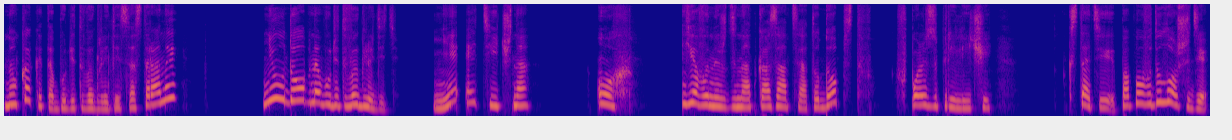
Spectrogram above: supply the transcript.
Но как это будет выглядеть со стороны? Неудобно будет выглядеть неэтично. Ох, я вынуждена отказаться от удобств в пользу приличий. Кстати, по поводу лошади.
